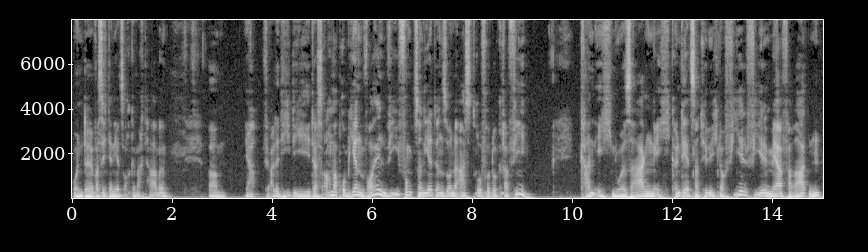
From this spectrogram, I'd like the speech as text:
und äh, was ich denn jetzt auch gemacht habe ähm, ja, für alle die, die das auch mal probieren wollen, wie funktioniert denn so eine Astrofotografie? Kann ich nur sagen, ich könnte jetzt natürlich noch viel, viel mehr verraten,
